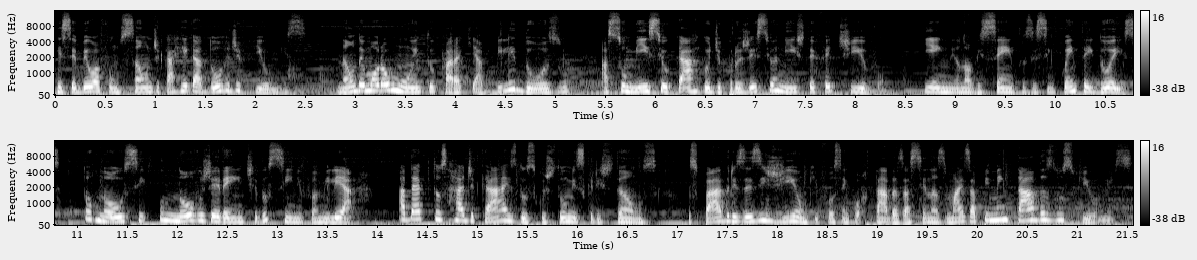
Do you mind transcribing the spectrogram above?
recebeu a função de carregador de filmes. Não demorou muito para que habilidoso assumisse o cargo de projecionista efetivo e, em 1952, tornou-se o novo gerente do Cine Familiar. Adeptos radicais dos costumes cristãos, os padres exigiam que fossem cortadas as cenas mais apimentadas dos filmes.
